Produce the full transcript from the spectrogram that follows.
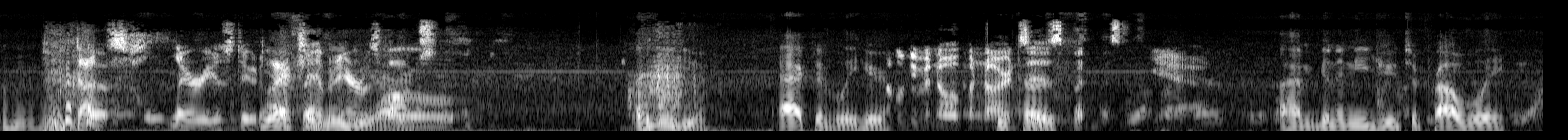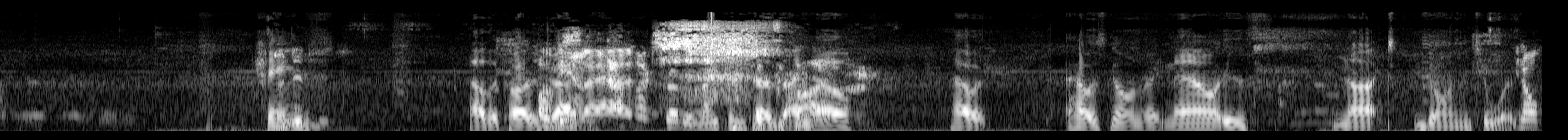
That's hilarious, dude. I actually I have an need air you, response. I need you actively here. I don't even know what Menards Because- is, but yeah. I'm gonna need you to probably change how the car is Oh, driving yeah. Aflac started in 1965. because I know how it how it's going right now is not going to work. You know,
